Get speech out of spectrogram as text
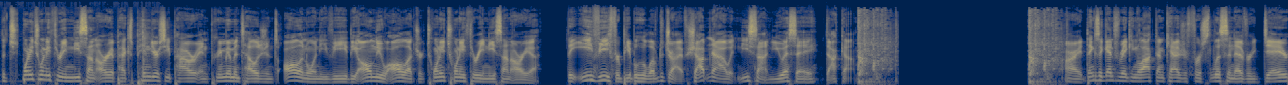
The 2023 Nissan Ariya packs pin your seat power and premium intelligence all in one EV. The all new, all electric 2023 Nissan Ariya. The EV for people who love to drive. Shop now at nissanusa.com. All right. Thanks again for making Locked On Cavs your first listen every day.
